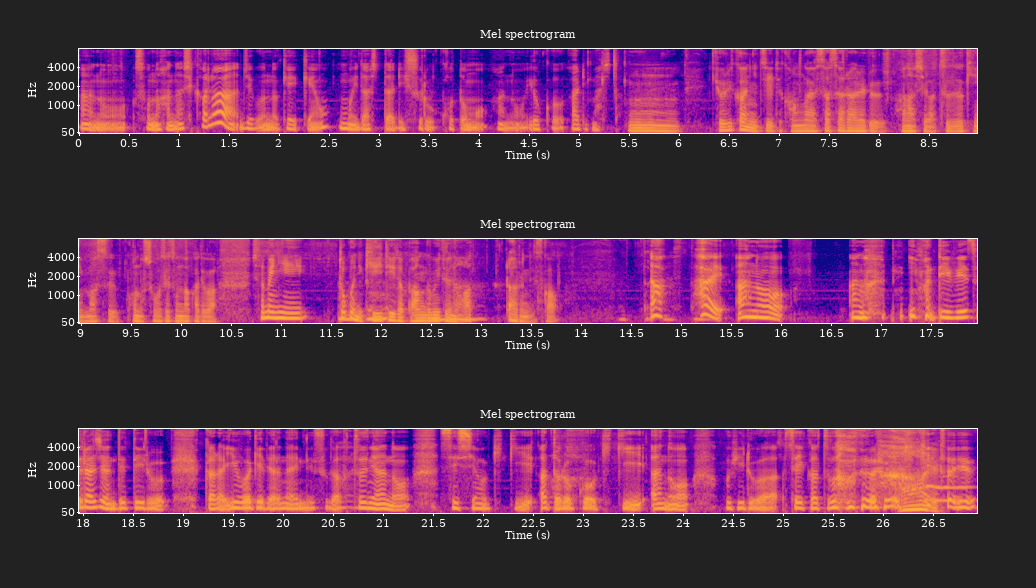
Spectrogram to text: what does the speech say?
あのその話から自分の経験を思い出したりすることもあのよくありました。うん。距離感について考えさせられる話が続きます。この小説の中では。ちなみに特に聞いていた番組というのはああるんですか？あはい。あのあの 今 TBS ラジオに出ているから言うわけではないんですが普通にあのセッションを聞きあと録を聞きあのお昼は生活を踊るを聞きという、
